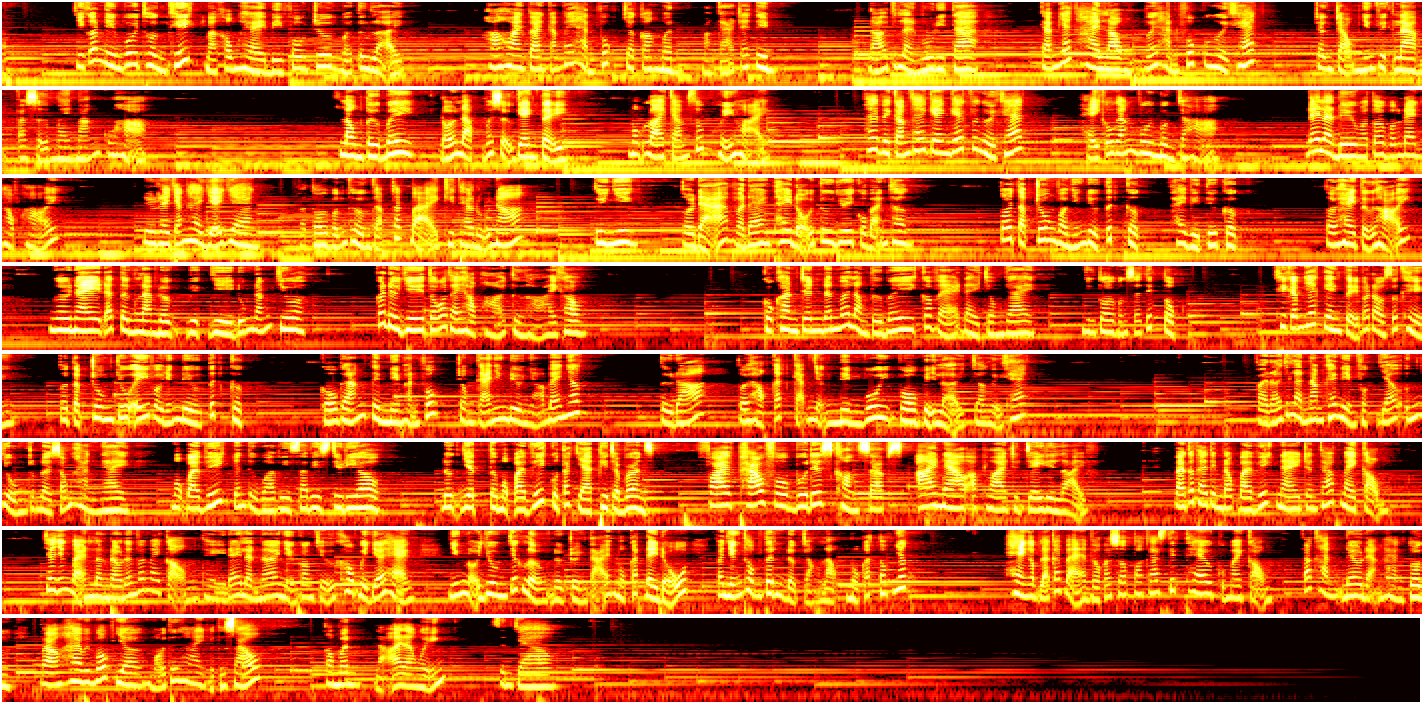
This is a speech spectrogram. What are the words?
Chỉ có niềm vui thuần khiết mà không hề bị phô trương bởi tư lợi. Họ hoàn toàn cảm thấy hạnh phúc cho con mình cả trái tim. Đó chính là Mudita, cảm giác hài lòng với hạnh phúc của người khác, trân trọng những việc làm và sự may mắn của họ. Lòng từ bi đối lập với sự ghen tị một loại cảm xúc hủy hoại thay vì cảm thấy ghen ghét với người khác hãy cố gắng vui mừng cho họ đây là điều mà tôi vẫn đang học hỏi điều này chẳng hề dễ dàng và tôi vẫn thường gặp thất bại khi theo đuổi nó tuy nhiên tôi đã và đang thay đổi tư duy của bản thân. Tôi tập trung vào những điều tích cực thay vì tiêu cực. Tôi hay tự hỏi, người này đã từng làm được việc gì đúng đắn chưa? Có điều gì tôi có thể học hỏi từ họ hay không? Cuộc hành trình đến với lòng từ bi có vẻ đầy chông gai, nhưng tôi vẫn sẽ tiếp tục. Khi cảm giác ghen tị bắt đầu xuất hiện, tôi tập trung chú ý vào những điều tích cực, cố gắng tìm niềm hạnh phúc trong cả những điều nhỏ bé nhất. Từ đó tôi học cách cảm nhận niềm vui vô vị lợi cho người khác. Và đó chính là năm khái niệm Phật giáo ứng dụng trong đời sống hàng ngày. Một bài viết đến từ Wabi Sabi Studio, được dịch từ một bài viết của tác giả Peter Burns, Five Powerful Buddhist Concepts I Now Apply to Daily Life. Bạn có thể tìm đọc bài viết này trên tab May Cộng. Cho những bạn lần đầu đến với May Cộng thì đây là nơi những con chữ không bị giới hạn những nội dung chất lượng được truyền tải một cách đầy đủ và những thông tin được chọn lọc một cách tốt nhất. Hẹn gặp lại các bạn vào các số podcast tiếp theo của Mai Cộng, phát hành đều đặn hàng tuần vào 21 giờ mỗi thứ hai và thứ sáu. Còn mình là Ai Nguyễn. Xin chào.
